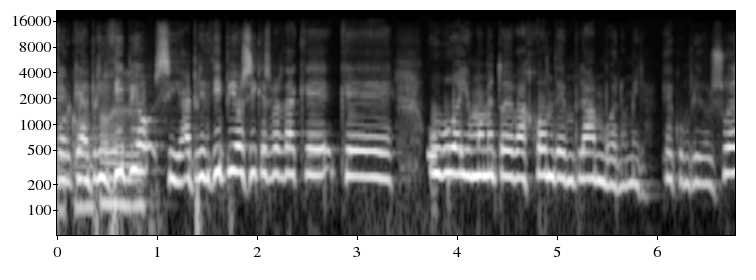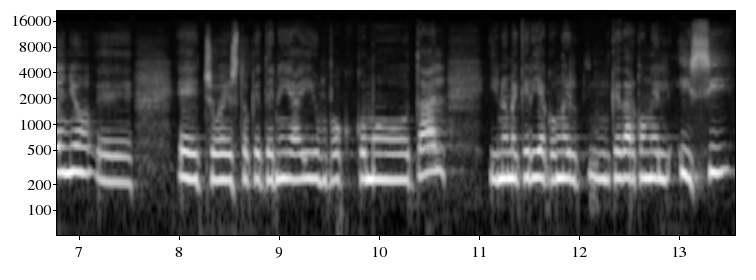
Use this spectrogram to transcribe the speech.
Bueno, porque al el- principio, sí, al principio sí que es verdad que, que hubo ahí un momento de bajón de en plan, bueno, mira, he cumplido el sueño, eh, he hecho esto que tenía ahí un poco como tal y no me quería con el, quedar con el y sí,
